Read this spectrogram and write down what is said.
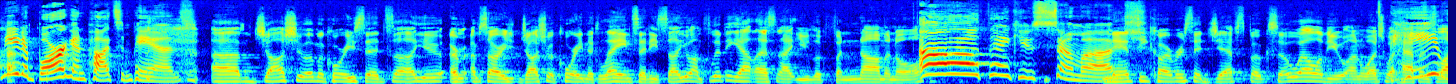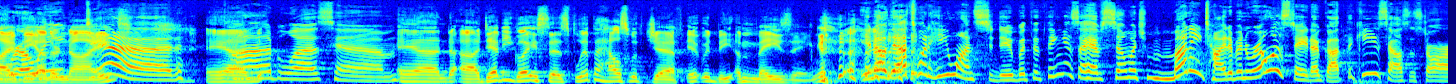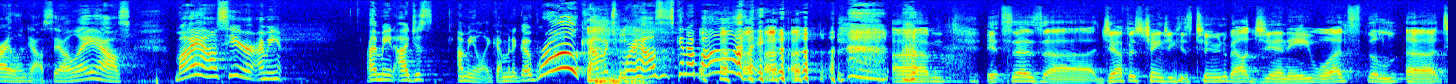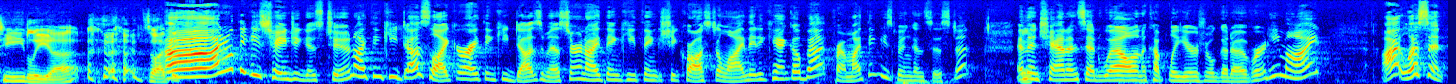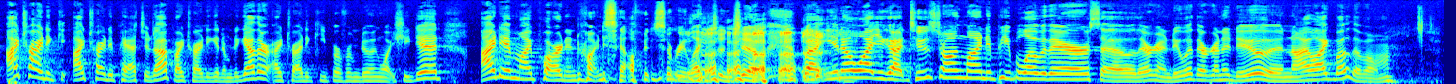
need a bargain pots and pans. Um, Joshua McCory said saw you. Or, I'm sorry, Joshua Corey McLean said he saw you on Flipping Out last night. You look phenomenal. Oh, thank you so much. Nancy Carver said Jeff spoke so well of you on Watch What Happens he Live really the other night. Did. And God bless him. And uh, Debbie Glaze says flip a house with Jeff. It would be amazing. you know that's what he wants to do. But the thing is, I have so much money tied up in real estate. I've got the Keys house, the Star Island house, the LA house My house here, I mean, I mean, I just, I mean, like, I'm going to go broke. How much more houses can I buy? um, it says uh, Jeff is changing his tune about Jenny. What's the uh, tea, Leah? so I, think- uh, I don't think he's changing his tune. I think he does like her. I think he does miss her, and I think he thinks she crossed a line that he can't go back from. I think he's been consistent. And then Shannon said, "Well, in a couple of years, we'll get over it." He might. I listen. I tried to. I tried to patch it up. I tried to get them together. I tried to keep her from doing what she did. I did my part in trying to salvage the relationship. but you know what? You got two strong-minded people over there, so they're going to do what they're going to do, and I like both of them.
